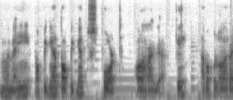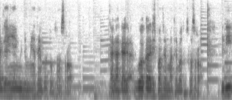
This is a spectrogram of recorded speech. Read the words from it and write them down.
mengenai topiknya topiknya sport olahraga, oke? Okay? Apa pun olahraganya minumnya teh botol sosro. Gak, gak, gak, gue gak disponsori sama teh botol sosro. Jadi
